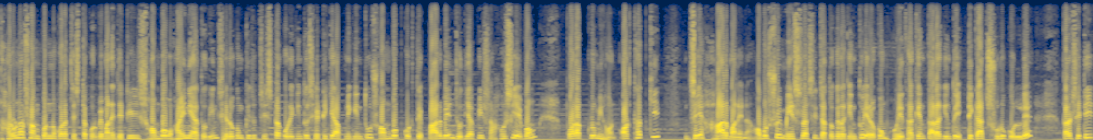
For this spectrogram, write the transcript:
ধারণা সম্পন্ন করার চেষ্টা করবে মানে যেটি সম্ভব হয়নি এতদিন, সেরকম কিছু চেষ্টা করে কিন্তু সেটিকে আপনি কিন্তু সম্ভব করতে পারবেন যদি আপনি সাহসী এবং পরাক্রমী হন। অর্থাৎ কি? যে হার মানে না। অবশ্যই মেষ রাশির জাতকেরা কিন্তু এরকম হয়ে থাকেন, তারা কিন্তু একটি কাজ শুরু করলে তারা সেটি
